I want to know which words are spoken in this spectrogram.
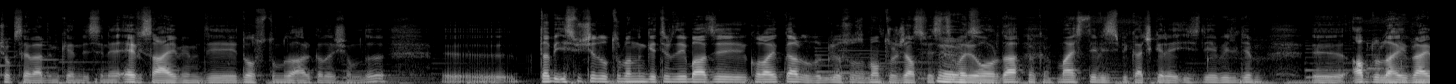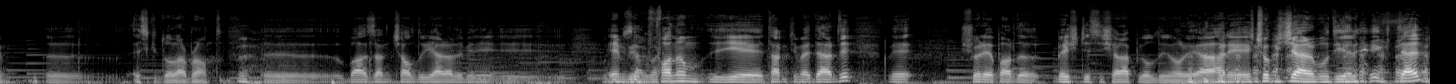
Çok severdim kendisini. Ev sahibimdi, dostumdu, arkadaşımdı. Ee, tabii İsviçre'de oturmanın getirdiği bazı kolaylıklar da olur. Biliyorsunuz Montreux Jazz Festivali Evet. orada. Mutlaka. Miles Davis birkaç kere izleyebildim. Ee, Abdullah İbrahim e, eski Dollar Brown Evet. e, bazen çaldığı yerlerde beni e, en büyük bak. fanım diye takdim ederdi ve şöyle yapardı. Beş desi şarap yollayın oraya. Hani çok içer bu diyerekten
